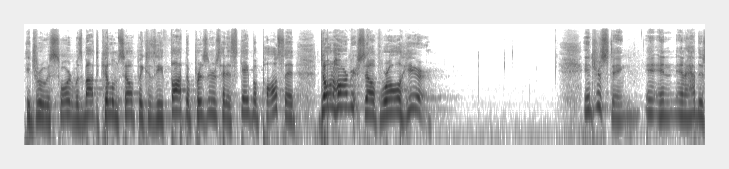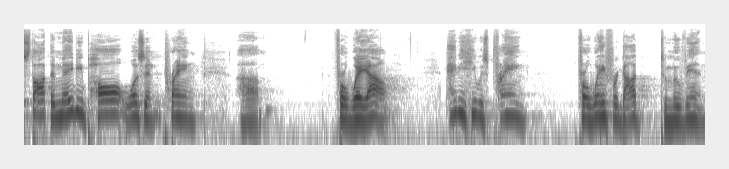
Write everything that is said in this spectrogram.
He drew his sword, was about to kill himself because he thought the prisoners had escaped. But Paul said, Don't harm yourself, we're all here. Interesting, and, and I had this thought that maybe Paul wasn't praying um, for a way out. Maybe he was praying for a way for God to move in.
